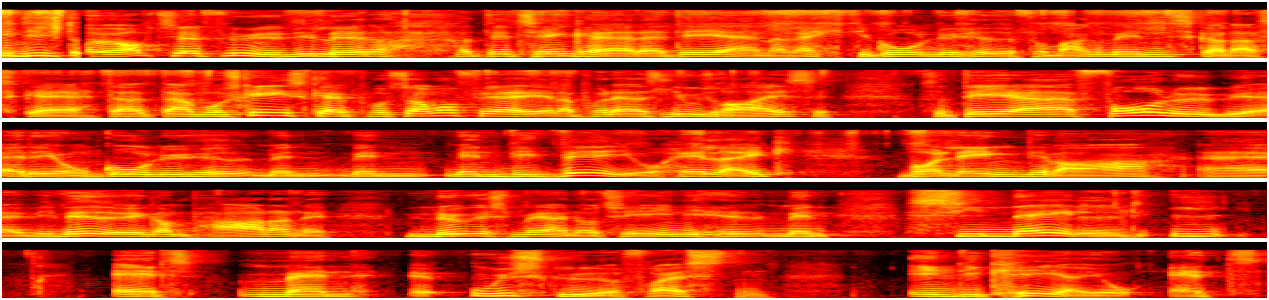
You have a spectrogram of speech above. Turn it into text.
De står jo op til, at flyene de letter, og det tænker jeg at det er en rigtig god nyhed for mange mennesker, der, skal, der, der måske skal på sommerferie eller på deres livs rejse. Så det er forløbig er det jo en god nyhed, men, men, men vi ved jo heller ikke, hvor længe det varer. Uh, vi ved jo ikke, om parterne lykkes med at nå til enighed, men signalet i, at man uh, udskyder fristen, indikerer jo, at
